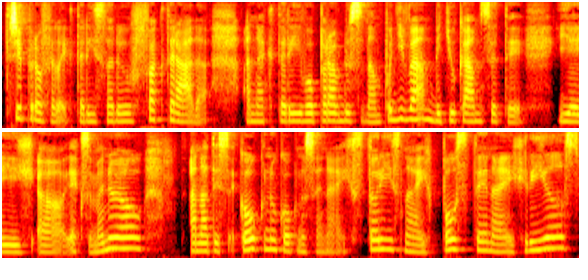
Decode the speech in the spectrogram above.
tři profily, který sleduju fakt ráda a na který opravdu se tam podívám, vyťukám si ty jejich, uh, jak se jmenujou, a na ty se kouknu, kouknu se na jejich stories, na jejich posty, na jejich reels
